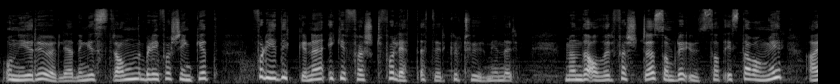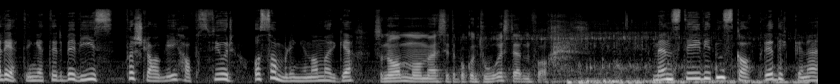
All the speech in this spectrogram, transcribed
og ny rørledning i Strand bli forsinket, fordi dykkerne ikke først får lett etter kulturminner. Men det aller første som blir utsatt i Stavanger, er leting etter bevis for slaget i Hafrsfjord og samlingen av Norge. Så nå må vi sitte på kontoret istedenfor. Mens de vitenskapelige dykkerne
